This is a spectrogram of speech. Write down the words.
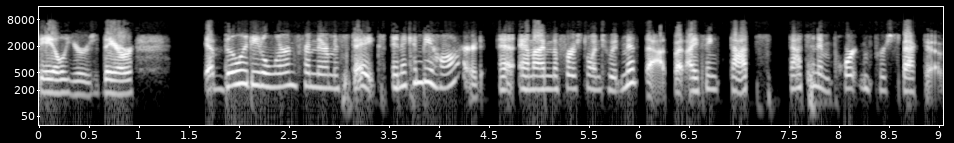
failures, their ability to learn from their mistakes and it can be hard and i'm the first one to admit that but i think that's that's an important perspective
